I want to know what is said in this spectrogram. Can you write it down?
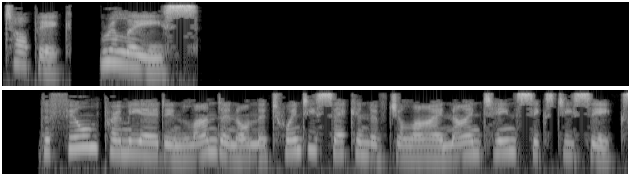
Topic. Release The film premiered in London on the 22nd of July 1966.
